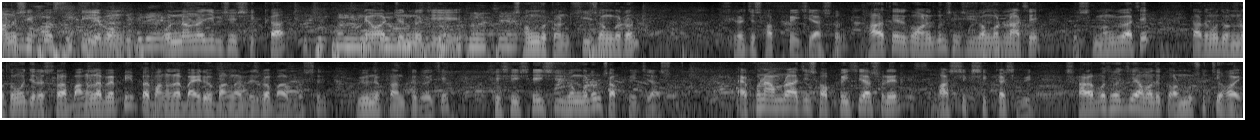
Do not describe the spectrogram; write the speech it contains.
মানসিক প্রস্তুতি এবং অন্যান্য যে বিষয়ে শিক্ষা নেওয়ার জন্য যে সংগঠন, শিশু সংগঠন, সেটা হচ্ছে সব পেয়েছি আসল। ভারতে এরকম অনেকগুলো শিশু সংগঠন আছে, পশ্চিমবঙ্গেও আছে, তাদের মধ্যে অন্যতম যেটা সারা বাংলাব্যাপী বা বাংলার বাইরেও বাংলাদেশ বা ভারতবর্ষের বিভিন্ন প্রান্তে রয়েছে। সেই সেই সেই শিশু সংগঠন সব পেয়েছি আসল। এখন আমরা আছি সব পেয়েছি আসলের বার্ষিক শিক্ষা শিবির। সারা বছর যে আমাদের কর্মসূচি হয়,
